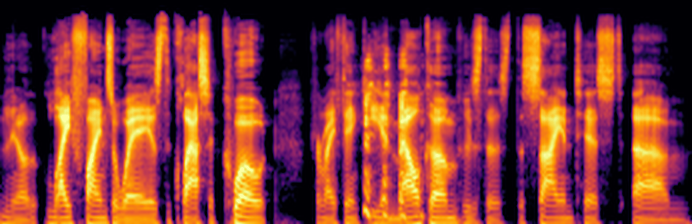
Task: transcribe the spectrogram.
you know life finds a way is the classic quote from i think ian malcolm who's the the scientist um,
